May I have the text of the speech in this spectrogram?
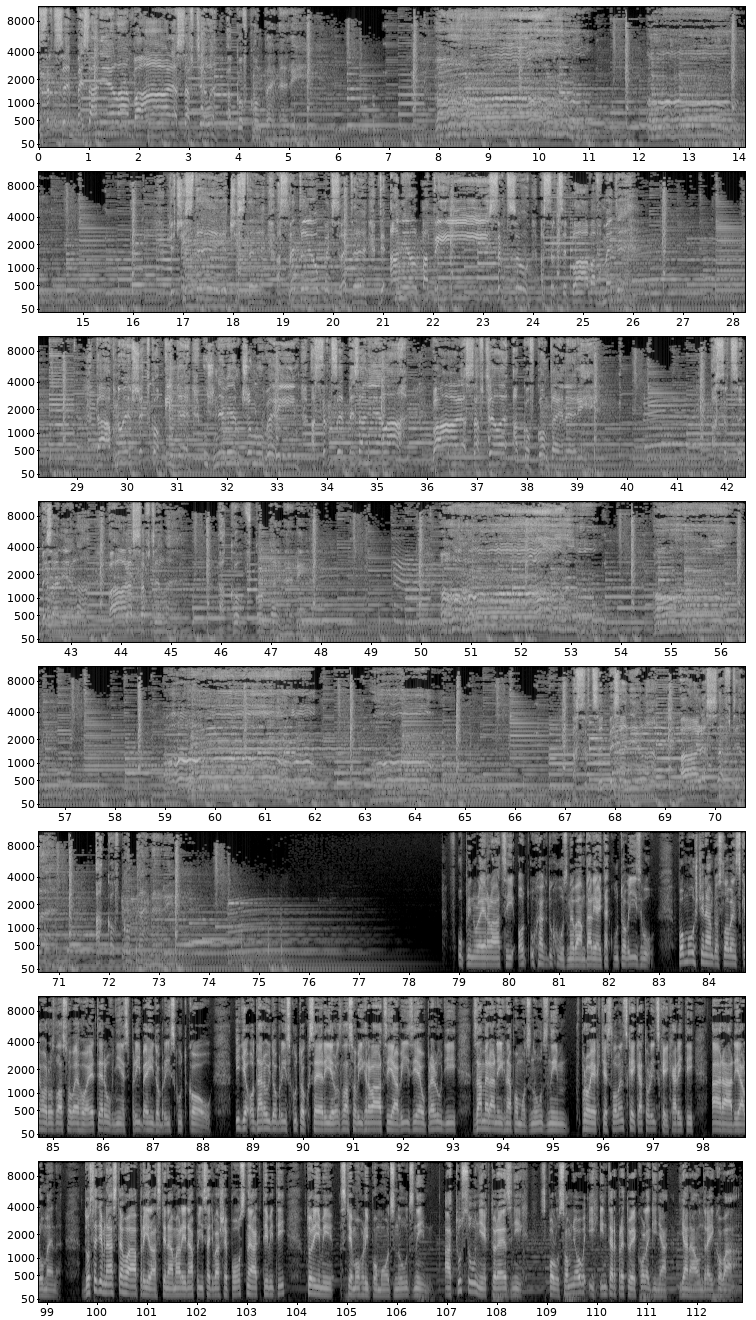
Srdce bez aniela váľa sa v tele ako v kontajneri. sveté, kde aniel patrí srdcu a srdce pláva v mede. Dávno je všetko inde, už neviem, čomu verím a srdce bez aniela váľa sa v tele ako v kontajneri. A srdce bez aniela váľa sa v tele relácii od ucha k duchu sme vám dali aj takúto výzvu. Pomôžte nám do slovenského rozhlasového éteru vniesť príbehy dobrých skutkov. Ide o Daruj dobrý skutok sérii rozhlasových relácií a víziev pre ľudí zameraných na pomoc núdznym v projekte Slovenskej katolíckej charity a Rádia Lumen. Do 17. apríla ste nám mali napísať vaše pôstne aktivity, ktorými ste mohli pomôcť núdznym. A tu sú niektoré z nich – Spolu so mňou ich interpretuje kolegyňa Jana Ondrejková.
